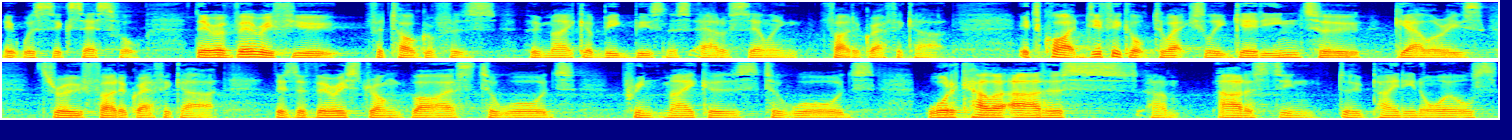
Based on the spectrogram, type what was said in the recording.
it was successful. There are very few photographers who make a big business out of selling photographic art. It's quite difficult to actually get into galleries through photographic art. There's a very strong bias towards printmakers, towards watercolour artists, um, artists in do paint in oils.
